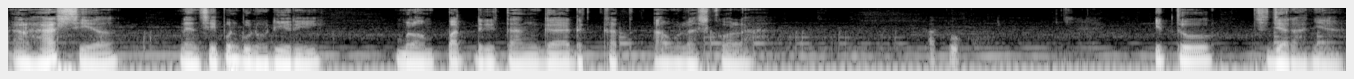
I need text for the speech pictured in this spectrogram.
Alhasil, Nancy pun bunuh diri, melompat dari tangga dekat aula sekolah. Itu sejarahnya.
